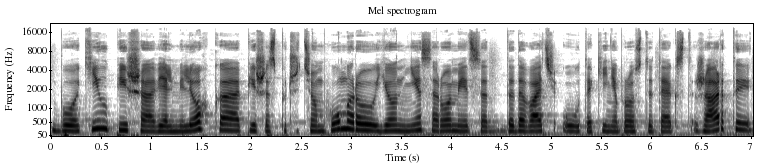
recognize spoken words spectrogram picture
Бо кіл піша вельмі лёгка піша з пачуццём гумару ён не саромеецца дадаваць у такі няпросты тэкст жарты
